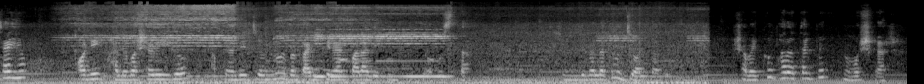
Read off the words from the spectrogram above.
যাই হোক অনেক ভালোবাসা রইল আপনাদের জন্য এবার বাড়ি ফেরার পালা দেখুন কি অবস্থা। সন্ধ্যেবেলাতেও জল পাবে। সবাই খুব ভালো থাকবেন নমস্কার।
